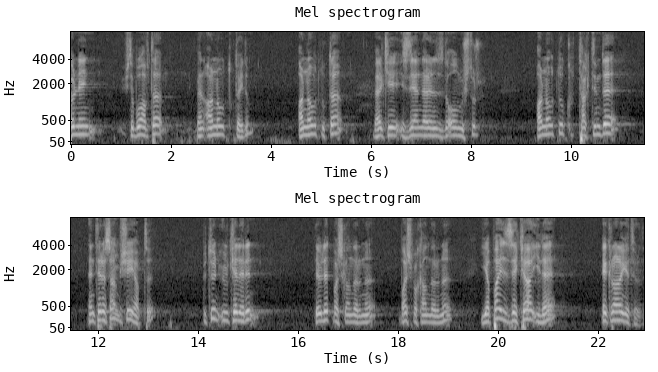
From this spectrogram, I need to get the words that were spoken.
Örneğin işte bu hafta ben Arnavutluk'taydım. Arnavutluk'ta belki izleyenleriniz de olmuştur. Arnavutluk takdimde enteresan bir şey yaptı. Bütün ülkelerin devlet başkanlarını, başbakanlarını yapay zeka ile ekrana getirdi.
